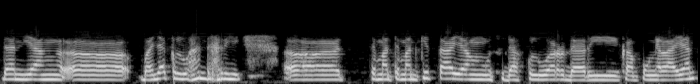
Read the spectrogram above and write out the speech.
Dan yang uh, banyak keluhan dari uh, teman-teman kita yang sudah keluar dari kampung nelayan,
